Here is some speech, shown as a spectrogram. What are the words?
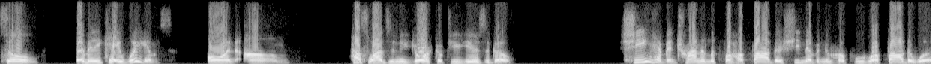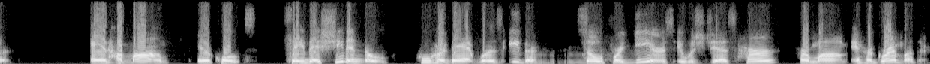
So Ebony K. Williams on um Housewives of New York a few years ago. she had been trying to look for her father. She never knew her, who her father was. And her mom, air quotes, say that she didn't know who her dad was either. Mm-hmm. So for years, it was just her, her mom, and her grandmother.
